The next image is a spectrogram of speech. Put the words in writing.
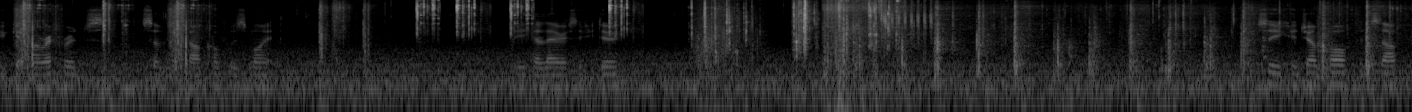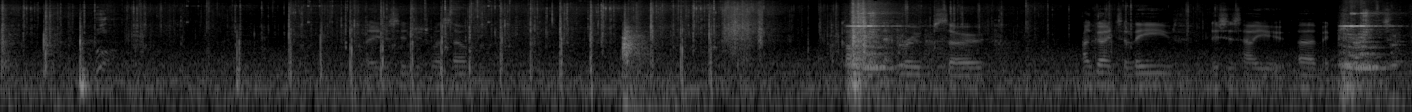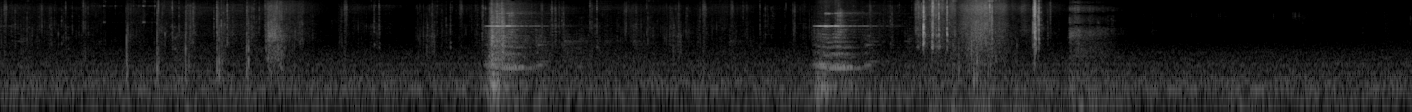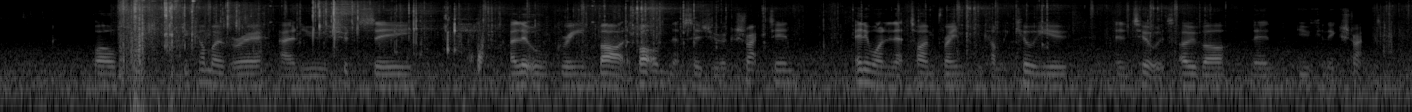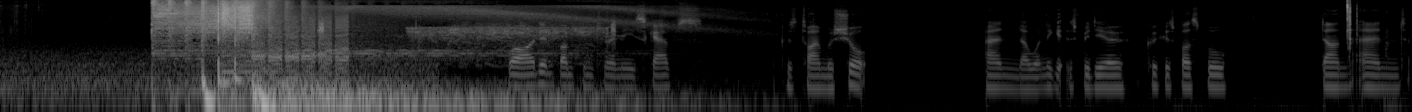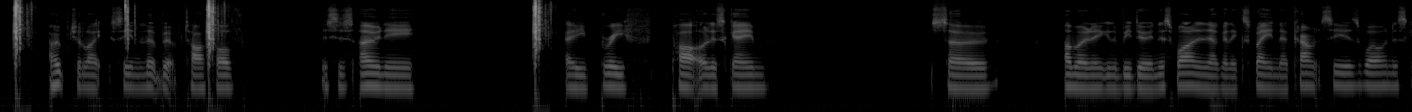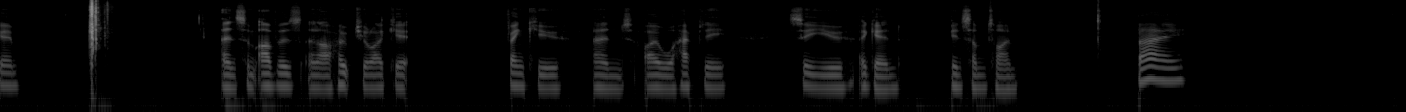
you get my reference, some of you Tarkovers might be hilarious if you do. So you can jump off and stuff. I just injured myself. I can't in that room, so I'm going to leave. This is how you um, extract. Well, you come over here and you should see a little green bar at the bottom that says you're extracting. Anyone in that time frame can come and kill you until it's over, then you can extract. Well, I didn't bump into any scavs because time was short and I wanted to get this video quick as possible done and I hope you like seeing a little bit of Tarkov. This is only a brief part of this game so I'm only going to be doing this one and I'm going to explain the currency as well in this game and some others and I hope you like it. Thank you and I will happily see you again in some time. Bye.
